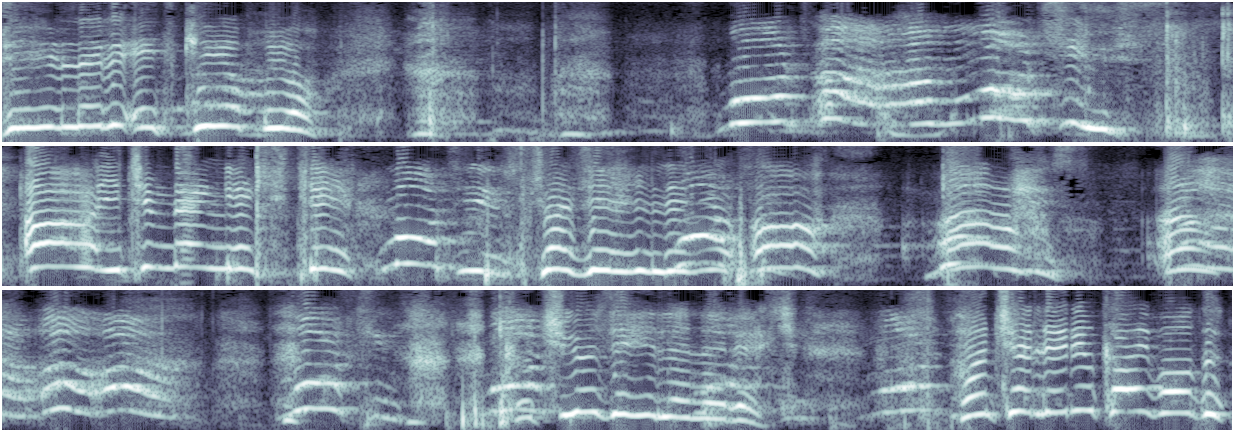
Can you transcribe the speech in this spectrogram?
Zehirleri etki yapıyor. Mort. Aa, Mortis. Aa içimden geçti. Mortis. Şu an zehirleniyor. Aa, Mortis. aa, Aa, aa. Mortis. kaçıyor zehirlenerek. Mortis. Hançerlerim kayboldu.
